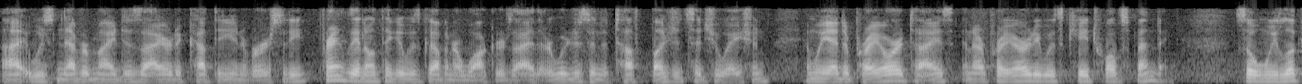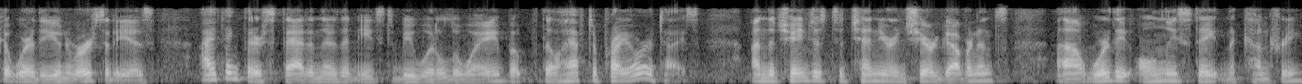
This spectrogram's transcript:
uh, it was never my desire to cut the university. Frankly, I don't think it was Governor Walker's either. We're just in a tough budget situation, and we had to prioritize, and our priority was K-12 spending. So when we look at where the university is, I think there's fat in there that needs to be whittled away, but they'll have to prioritize. On the changes to tenure and shared governance, uh, we're the only state in the country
